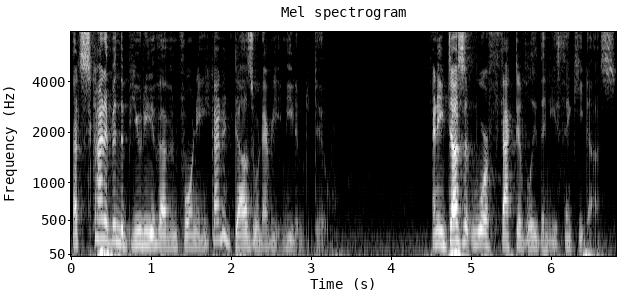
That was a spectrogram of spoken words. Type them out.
That's kind of been the beauty of Evan Fournier. He kind of does whatever you need him to do. And he does it more effectively than you think he does.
